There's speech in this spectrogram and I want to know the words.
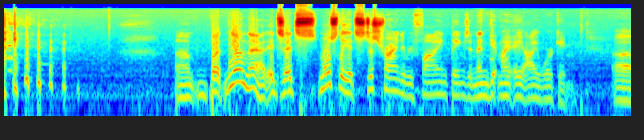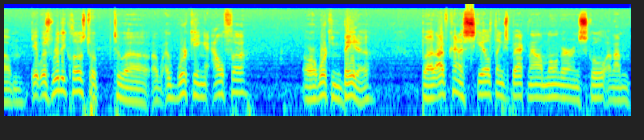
um, but beyond that, it's it's mostly it's just trying to refine things and then get my AI working. Um, it was really close to a to a, a, a working alpha or a working beta, but I've kind of scaled things back now. I'm no longer in school, and I'm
